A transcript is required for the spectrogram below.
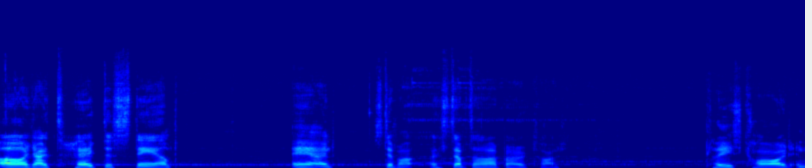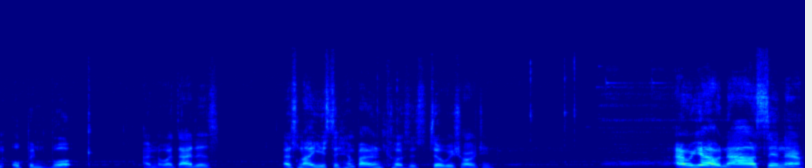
Oh, I gotta take the stamp and step on and step the library card. Place card and open book. I know what that is. Let's not use the hint button because it's still recharging. There we go. Now it's in there.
